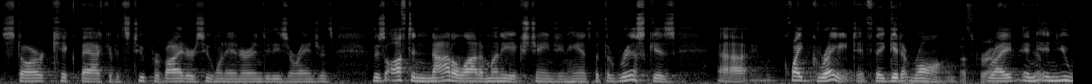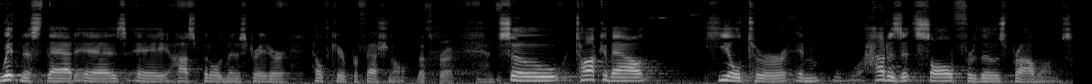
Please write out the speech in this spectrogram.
Stark kickback if it's two providers who want to enter into these arrangements. There's often not a lot of money exchanging hands, but the risk is uh, quite great if they get it wrong. That's correct. Right? And, yep. and you witness that as a hospital administrator, healthcare professional. That's correct. So, talk about Healtor and how does it solve for those problems?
